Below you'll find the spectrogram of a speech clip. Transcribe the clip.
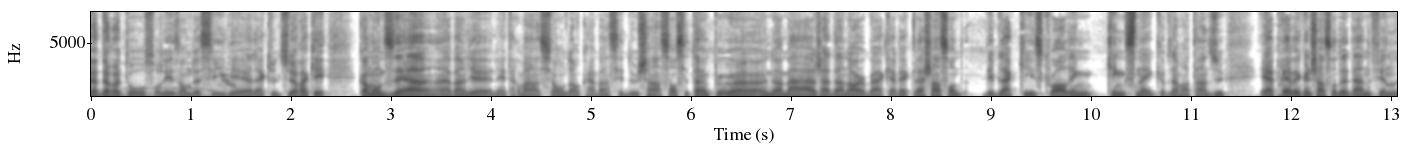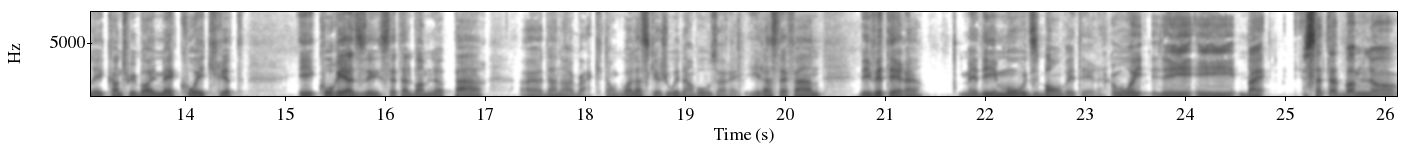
Vous êtes de retour sur les ondes de CIBL, la culture rock. Et comme on disait hein, avant l'intervention, donc avant ces deux chansons, c'est un peu un, hommage à Dan Auerbach avec la chanson des Black Keys, Crawling King Snake, que vous avez entendu. Et après, avec une chanson de Dan Finlay, Country Boy, mais co-écrite et co-réalisée, cet album-là, par euh, Dan Auerbach. Donc voilà ce qui a joué dans vos oreilles. Et là, Stéphane, des vétérans, mais des maudits bons vétérans. Oui, et, ben, cet album-là,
